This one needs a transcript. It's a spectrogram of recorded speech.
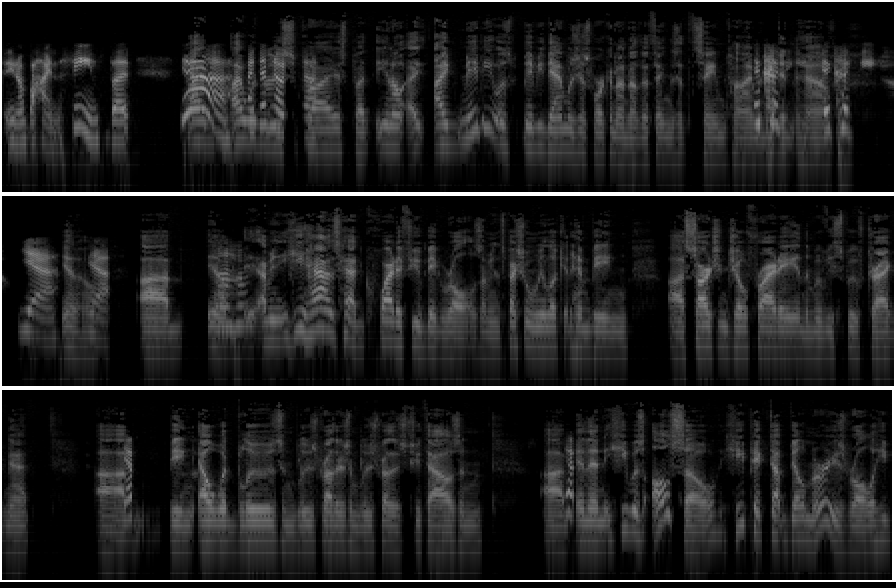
you know behind the scenes, but. Yeah, I, I wouldn't did be notice that. surprised, but you know, I, I maybe it was maybe Dan was just working on other things at the same time, It and could didn't be. have It could be. Yeah. you know, Yeah. Um, you know, Uh-huh. I mean, he has had quite a few big roles. I mean, especially when we look at him being uh, Sergeant Joe Friday in the movie spoof Dragnet, um, Yep. being Elwood Blues and Blues Brothers and Blues Brothers 2000. Uh, Yep. And then he was also he picked up Bill Murray's role. He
